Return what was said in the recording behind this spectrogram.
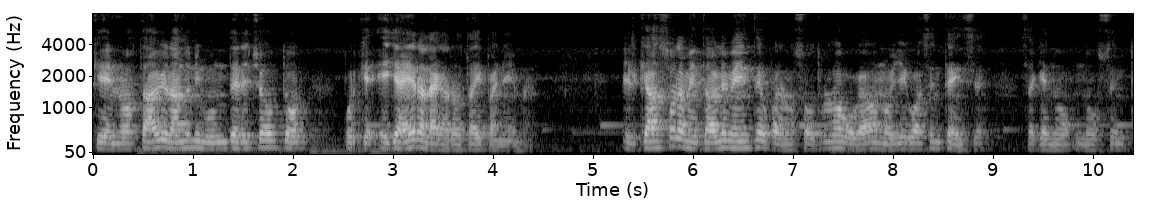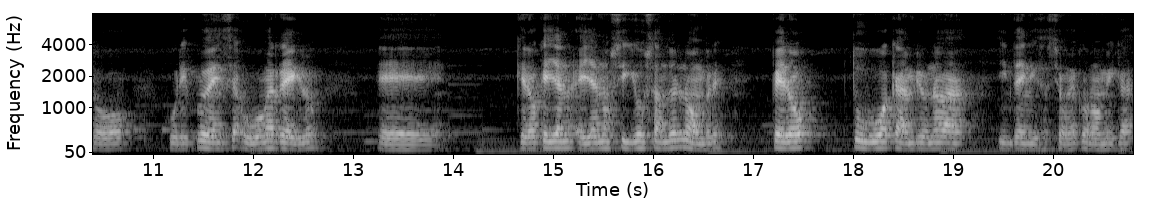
que no estaba violando ningún derecho de autor porque ella era la garota de Ipanema. El caso lamentablemente, o para nosotros los abogados, no llegó a sentencia, o sea que no, no sentó jurisprudencia, hubo un arreglo. Eh, creo que ella, ella no siguió usando el nombre, pero tuvo a cambio una indemnización económica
